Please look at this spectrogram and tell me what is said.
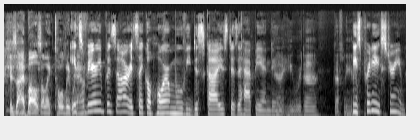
his eyeballs are like totally round. It's very bizarre. It's like a horror movie disguised as a happy ending. Yeah, he would uh, definitely. He's pretty extreme.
